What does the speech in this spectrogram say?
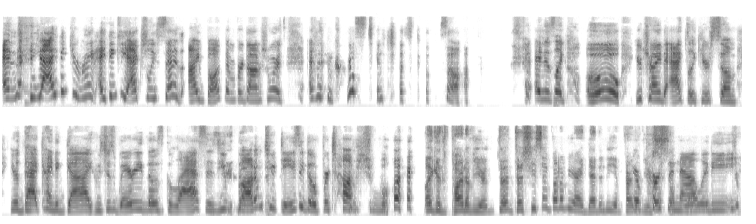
and yeah, I think you're right. I think he actually says, "I bought them for Tom Schwartz," and then Kristen just goes off and it's like, oh, you're trying to act like you're some, you're that kind of guy who's just wearing those glasses. You bought them two days ago for Tom Schwartz. Like it's part of your. Does she say part of your identity and part your of your personality? Soul? Your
